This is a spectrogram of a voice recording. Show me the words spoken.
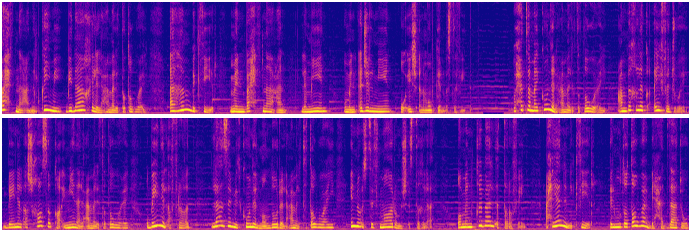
بحثنا عن القيمة بداخل العمل التطوعي. أهم بكثير من بحثنا عن لمين ومن أجل مين وإيش أنا ممكن بستفيد. وحتى ما يكون العمل التطوعي عم بخلق أي فجوة بين الأشخاص القائمين العمل التطوعي وبين الأفراد لازم تكون المنظور العمل التطوعي إنه استثمار ومش استغلال. ومن قبل الطرفين أحيانا كثير المتطوع بحد ذاته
